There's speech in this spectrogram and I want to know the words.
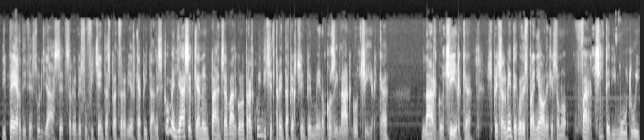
di perdite sugli asset sarebbe sufficiente a spazzare via il capitale. Siccome gli asset che hanno in pancia valgono tra il 15 e il 30% in meno, così largo circa, largo circa, specialmente quelle spagnole che sono farcite di mutui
